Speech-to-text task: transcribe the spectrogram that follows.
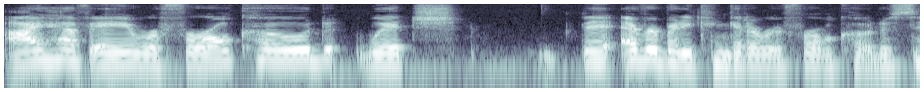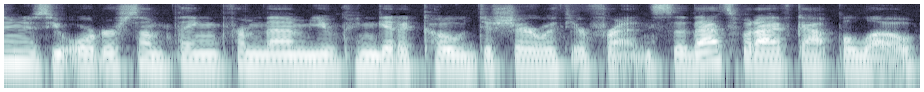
I have a referral code, which they, everybody can get a referral code. As soon as you order something from them, you can get a code to share with your friends. So that's what I've got below.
